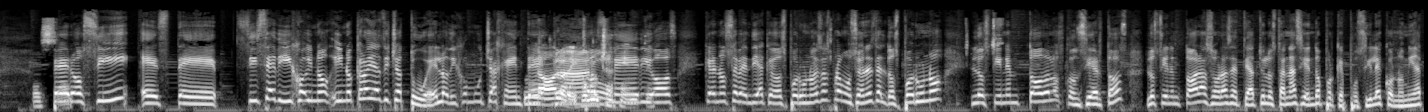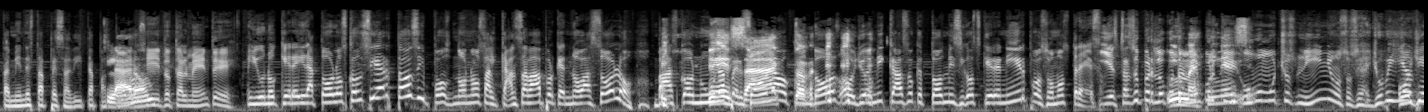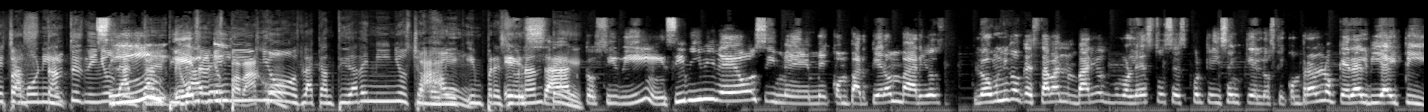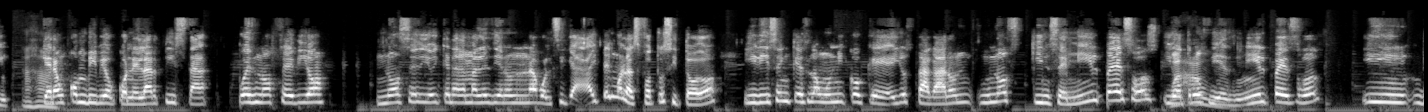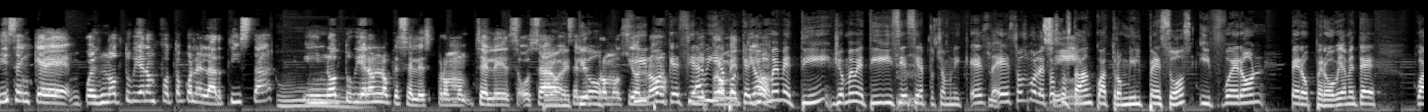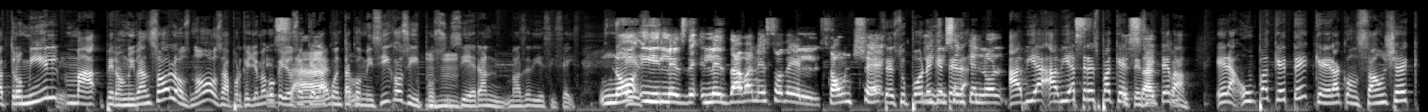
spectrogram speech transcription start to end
Pero sí, este, sí se dijo, y no, y no que lo hayas dicho tú, ¿eh? Lo dijo mucha gente, No, lo dijo mucha gente. medios, que no se vendía que dos por uno. Esas promociones del dos por uno los tienen todos los conciertos, los tienen todas las obras de teatro y lo están haciendo porque pues sí la economía también está pesadita para Claro. todos. Sí, totalmente. Y uno quiere ir a todos los conciertos y pues no nos alcanza, va, porque no vas solo. Vas con una persona o con dos, o yo en mi caso que todos mis hijos quieren ir, pues somos tres. Y está súper loco también porque hubo muchos niños. O sea, yo veía Oye, Chamonix, bastantes niños Sí, la cantidad 12 de años para abajo. niños, la cantidad de niños, Chamonix, Guau. impresionante. Exacto, sí vi, sí vi videos y me, me compartieron varios. Lo único que estaban varios molestos es porque dicen que los que compraron lo que era el VIP, Ajá. que era un convivio con el artista, pues no se dio, no se dio y que nada más les dieron una bolsilla. Ahí tengo las fotos y todo, y dicen que es lo único que ellos pagaron unos 15 mil pesos y otros Guau. 10 mil pesos. Y dicen que pues no tuvieron foto con el artista y no Uh. tuvieron lo que se les promo se les, o sea, se les promocionó. Sí, porque sí había, porque yo me metí, yo me metí y sí es cierto, Chamonix. es- esos boletos Sí. costaban cuatro mil pesos y fueron, pero, pero obviamente cuatro mil, ma- pero no iban solos, ¿no? O sea, porque yo me acuerdo que yo saqué la cuenta con mis hijos y pues Ujú. sí eran más de 16. No, Es- y les, de- les daban eso del sound check. Se supone y que te dicen da- que no. Había, había tres paquetes, ahí te va. Era un paquete que era con soundcheck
